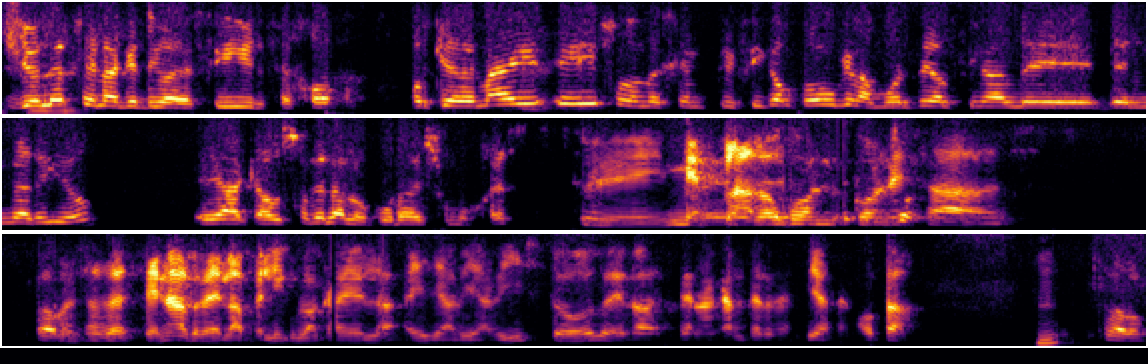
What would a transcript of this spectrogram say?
yo la escena que te iba a decir, CJ porque además es eso donde ejemplifica un poco que la muerte al final de, del marido es a causa de la locura de su mujer. Sí, mezclado eh, con, con esas con esas escenas de la película que ella había visto, de la escena que antes decía CJ. Mm. Claro.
